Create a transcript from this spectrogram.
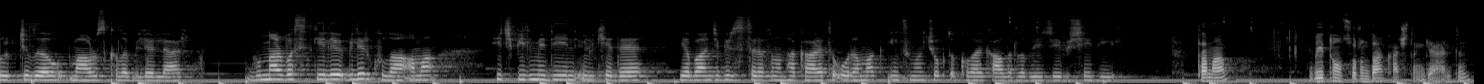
ırkçılığa maruz kalabilirler. Bunlar basit gelebilir kulağa ama hiç bilmediğin ülkede yabancı birisi tarafından hakarete uğramak insanın çok da kolay kaldırılabileceği bir şey değil. Tamam, bir ton sorundan kaçtın geldin.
